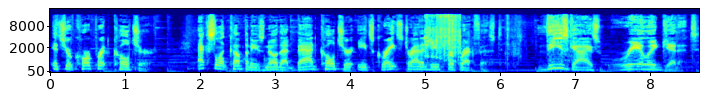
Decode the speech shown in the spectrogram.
it's your corporate culture. Excellent companies know that bad culture eats great strategies for breakfast. These guys really get it.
